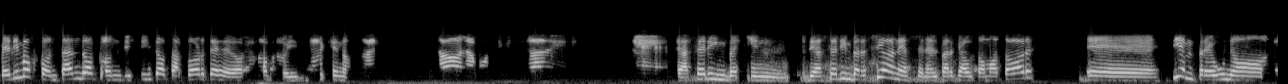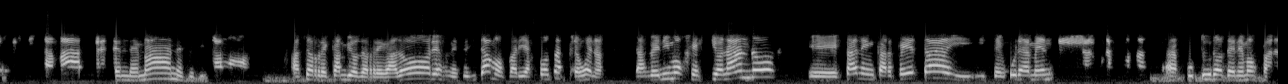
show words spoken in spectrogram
venimos contando con distintos aportes de gobierno provincial que nos han dado la posibilidad de, de, hacer de hacer inversiones en el parque automotor eh, siempre uno necesita más, pretende más, necesitamos hacer recambio de regadores, necesitamos varias cosas, pero bueno, las venimos gestionando, eh, están en carpeta y, seguramente algunas cosas a futuro tenemos para,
